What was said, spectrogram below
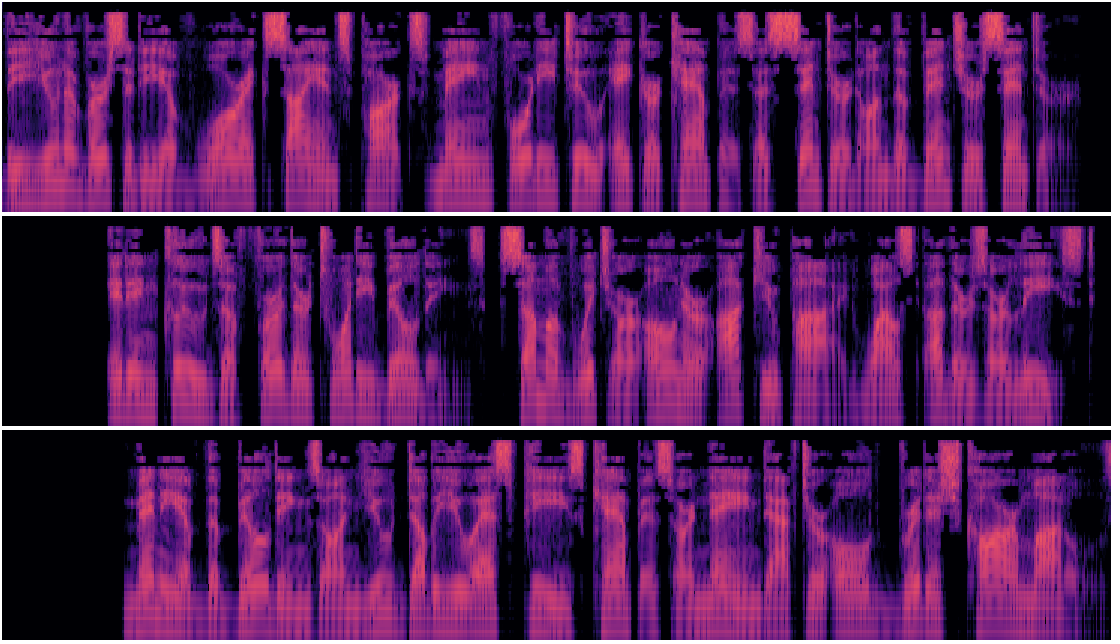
The University of Warwick Science Park's main 42-acre campus is centered on the Venture Center. It includes a further 20 buildings, some of which are owner-occupied whilst others are leased. Many of the buildings on UWSP's campus are named after old British car models.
